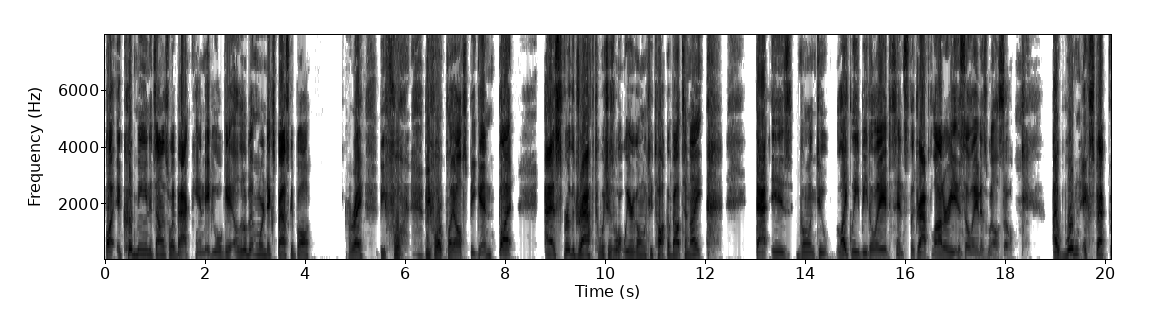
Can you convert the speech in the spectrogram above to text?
but it could mean it's on its way back, and maybe we'll get a little bit more Knicks basketball, all right, before before playoffs begin. But as for the draft, which is what we are going to talk about tonight, that is going to likely be delayed since the draft lottery is delayed as well. So I wouldn't expect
